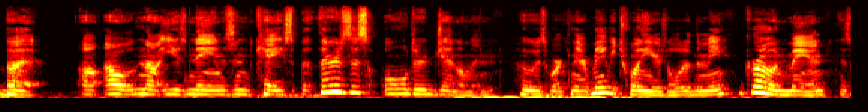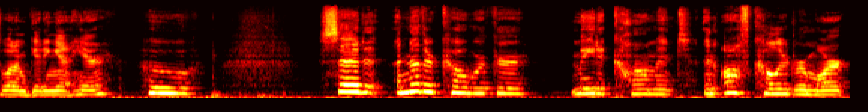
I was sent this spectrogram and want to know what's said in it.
but I'll, I'll not use names in case. But there's this older gentleman who is working there, maybe 20 years older than me, grown man is what I'm getting at here, who said another coworker made a comment, an off-colored remark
